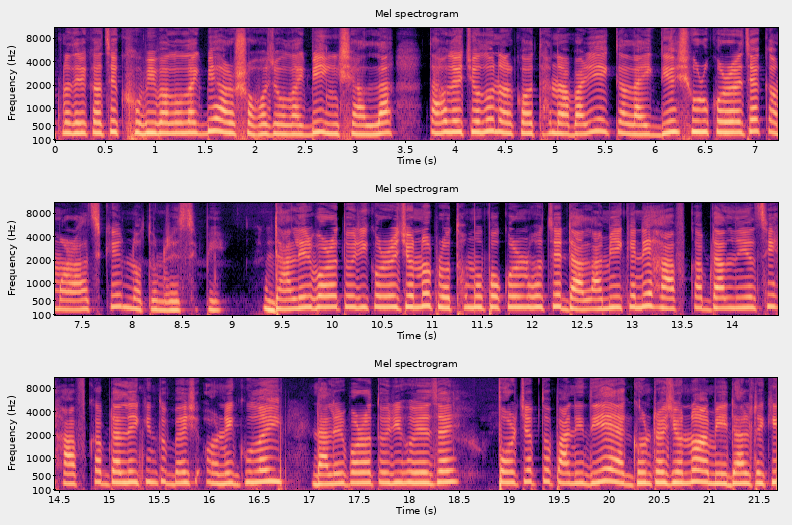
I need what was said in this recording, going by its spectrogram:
আপনাদের কাছে খুবই ভালো লাগবে আর সহজও লাগবে, ইনশাআল্লাহ। তাহলে চলুন আর কথা না বাড়িয়ে একটা লাইক দিয়ে শুরু করা যাক আমার আজকের নতুন রেসিপি ডালের বড়া তৈরি করার জন্য প্রথম উপকরণ হচ্ছে ডাল। আমি এখানে হাফ কাপ ডাল নিয়েছি। হাফ কাপ ডালে কিন্তু বেশ অনেকগুলাই ডালের বড়া তৈরি হয়ে যায়। পর্যাপ্ত পানি দিয়ে এক ঘণ্টার জন্য আমি এই ডালটাকে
